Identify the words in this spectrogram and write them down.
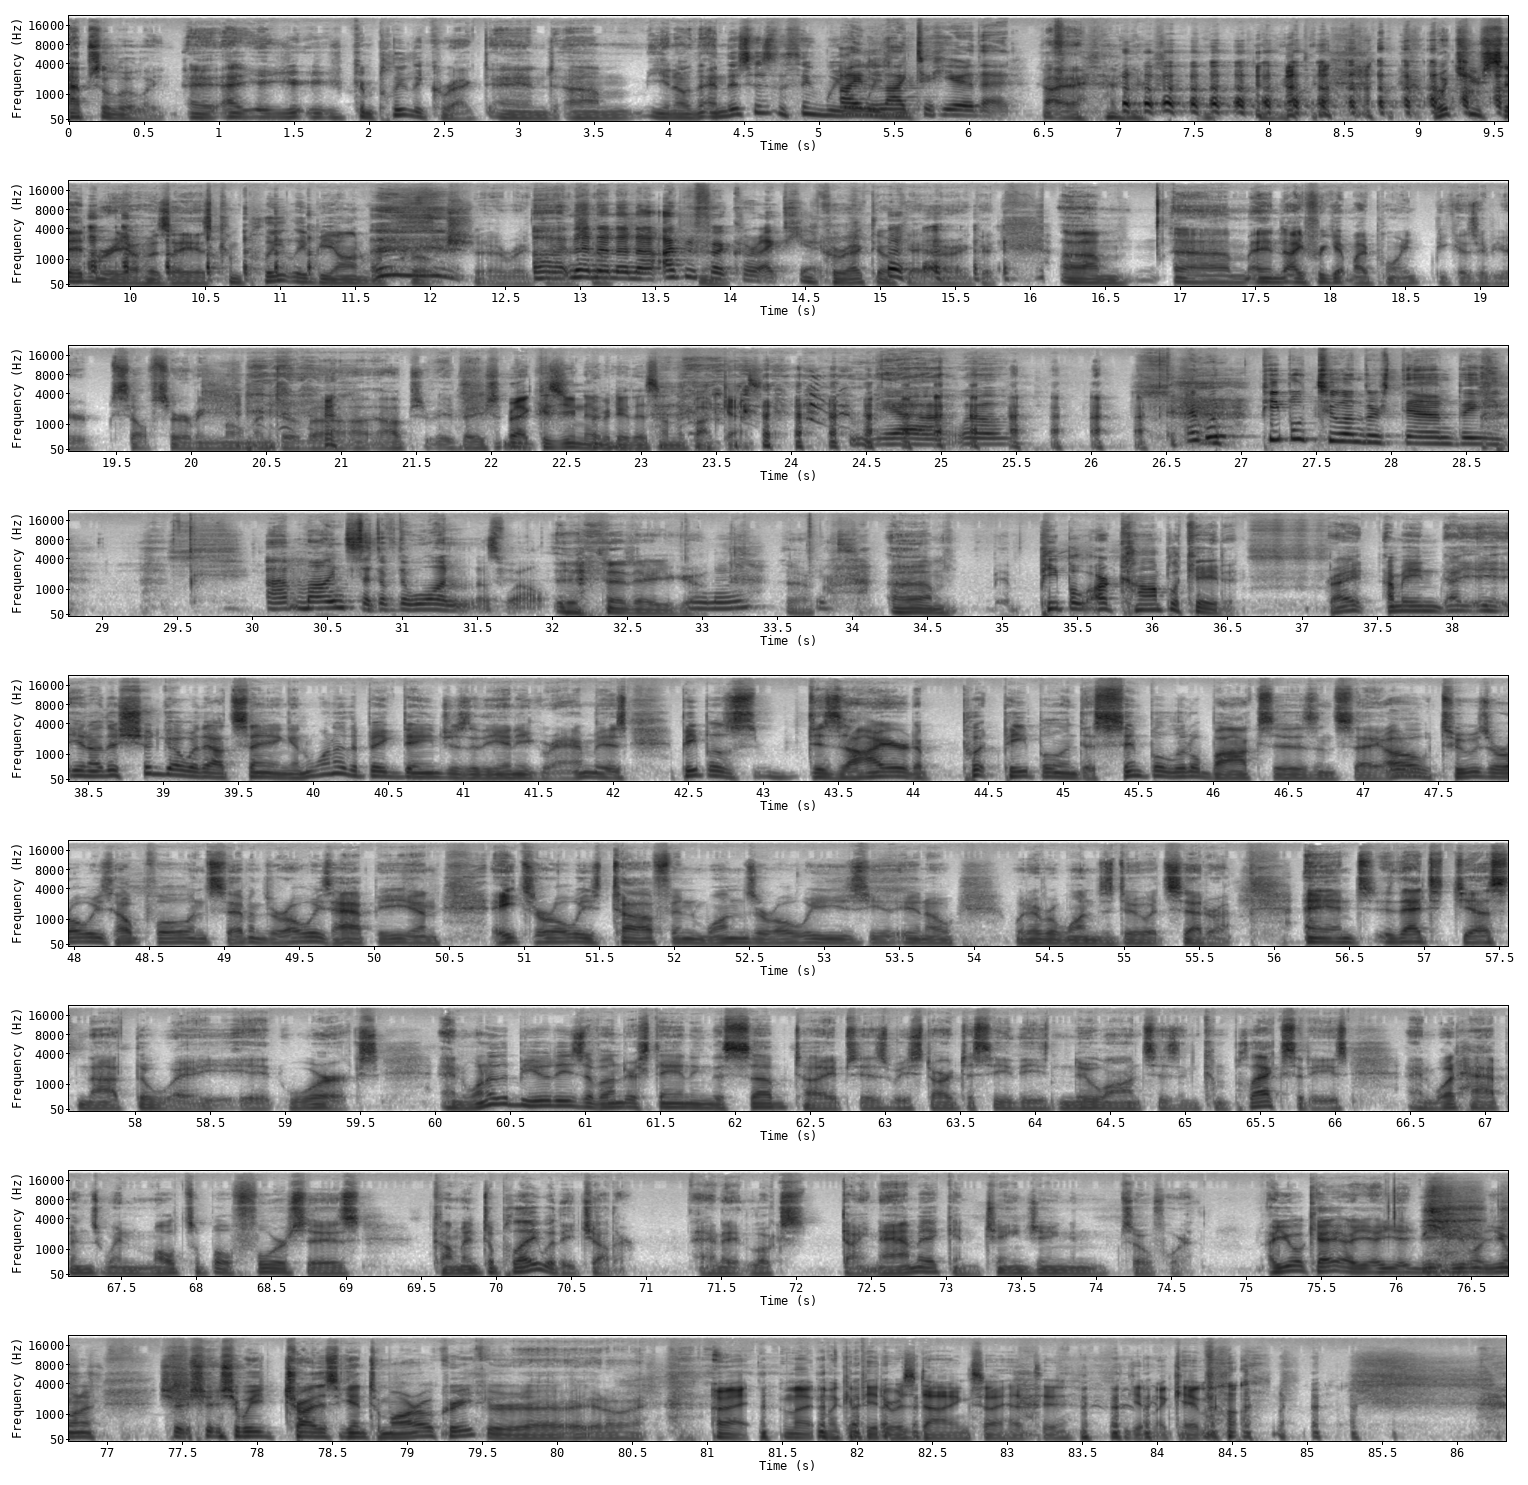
Absolutely, uh, uh, you- you're completely correct, and um, you know, and this is the thing we I like to hear that. what you said, Maria Jose, is completely beyond reproach. Uh, right there. No, So- no, no, no. I prefer correct here. Correct. Okay. All right. Good. Um, um, and I forget my point because of your self-serving moment of uh, observation. Right, because you never do this on the podcast. Yeah, well, I want people to understand the uh, mindset of the one as well. there you go. So, um, people are complicated, right? I mean, you know, this should go without saying. And one of the big dangers of the Enneagram is people's desire to put people into simple little boxes and say, oh, twos are always helpful and sevens are always happy and eights are always tough and ones are always, you, you know, whatever ones do, etc. And that's just not the way it works. And one of the beauties of understanding the subtypes is we start to see these nuances and complexities and what happens when multiple forces come into play with each other. And it looks dynamic and changing and so forth. Are you okay? Are you, you, you, you, want- to? Should, should, should we try this again tomorrow, Creek? Or uh, you know? All right, my, my computer was dying, so I had to get my cable.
